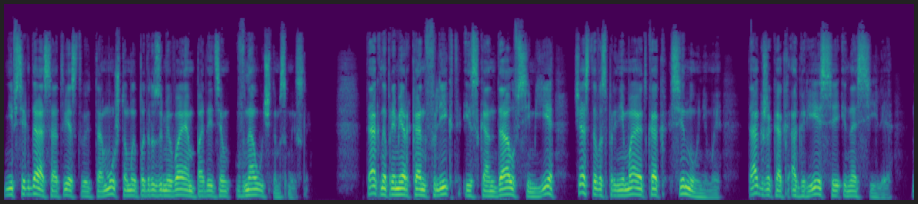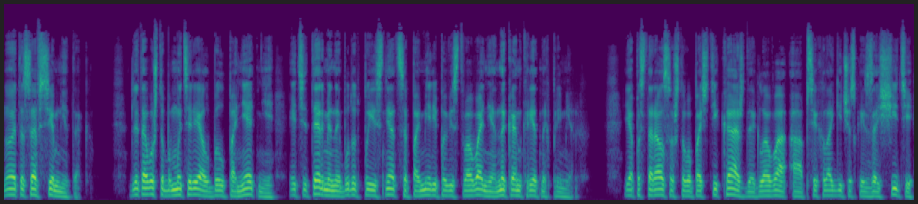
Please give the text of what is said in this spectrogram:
не всегда соответствует тому, что мы подразумеваем под этим в научном смысле. Так, например, конфликт и скандал в семье часто воспринимают как синонимы — так же, как агрессия и насилие, но это совсем не так. Для того, чтобы материал был понятнее, эти термины будут поясняться по мере повествования на конкретных примерах. Я постарался, чтобы почти каждая глава о психологической защите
